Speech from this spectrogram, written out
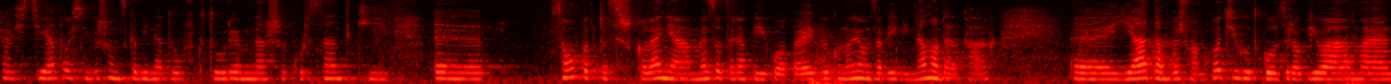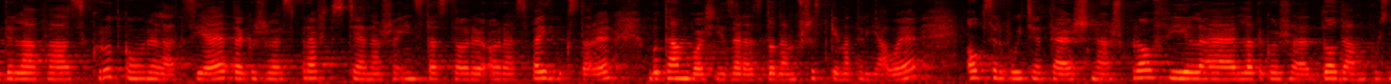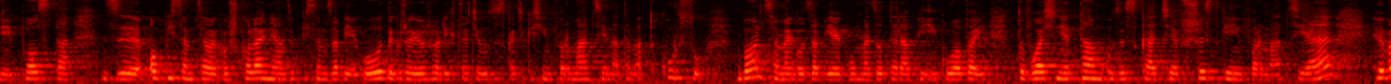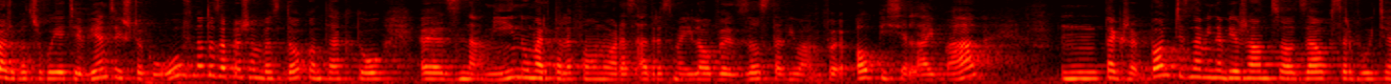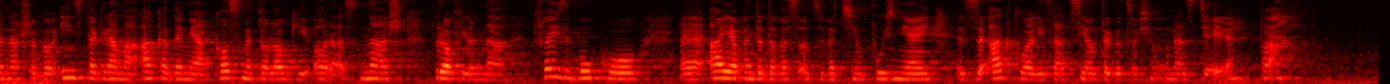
Cześć, ja właśnie wyszłam z gabinetu, w którym nasze kursantki e, są podczas szkolenia mezoterapii głowej, wykonują zabiegi na modelkach. E, ja tam wyszłam po cichutku, zrobiłam e, dla Was krótką relację, także sprawdźcie nasze Instastory oraz Facebook Story, bo tam właśnie zaraz dodam wszystkie materiały. Obserwujcie też nasz profil, e, dlatego że dodam później posta z opisem całego szkolenia, z opisem zabiegu. Także jeżeli chcecie uzyskać jakieś informacje na temat kursu bądź samego zabiegu mezoterapii igłowej, to właśnie tam uzyskacie wszystkie informacje. Chyba, że potrzebujecie więcej szczegółów, no to zapraszam Was do kontaktu e, z nami. Numer telefonu oraz adres mailowy zostawiłam w opisie live'a. Mm, Także bądźcie z nami na bieżąco, zaobserwujcie naszego Instagrama Akademia Kosmetologii oraz nasz profil na Facebooku, e, a ja będę do Was odzywać się później z aktualizacją tego, co się u nas dzieje. Pa!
